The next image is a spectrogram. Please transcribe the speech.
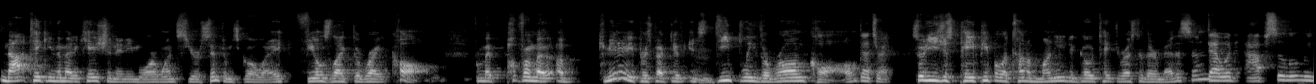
not taking the medication anymore once your symptoms go away feels like the right call. From a from a, a community perspective it's mm. deeply the wrong call. That's right So do you just pay people a ton of money to go take the rest of their medicine? That would absolutely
